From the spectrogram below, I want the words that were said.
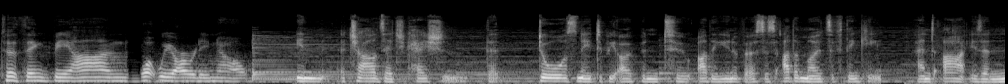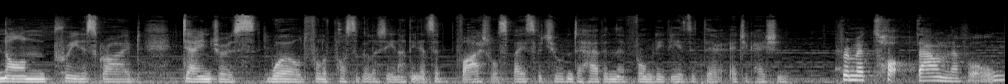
to think beyond what we already know. In a child's education, that doors need to be opened to other universes, other modes of thinking. And art is a non pre-described, dangerous world full of possibility. And I think that's a vital space for children to have in their formative years of their education. From a top down level,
